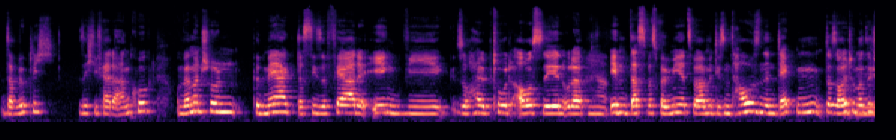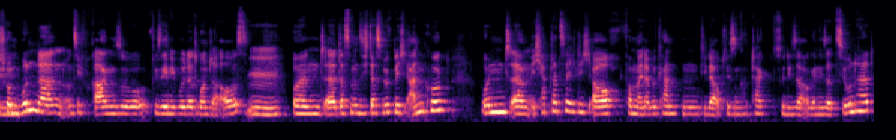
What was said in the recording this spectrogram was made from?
da wirklich sich die Pferde anguckt und wenn man schon bemerkt, dass diese Pferde irgendwie so halbtot aussehen oder ja. eben das, was bei mir jetzt war mit diesen tausenden Decken, da sollte man mhm. sich schon wundern und sich fragen, so, wie sehen die wohl darunter aus? Mhm. Und äh, dass man sich das wirklich anguckt. Und ähm, ich habe tatsächlich auch von meiner Bekannten, die da auch diesen Kontakt zu dieser Organisation hat,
